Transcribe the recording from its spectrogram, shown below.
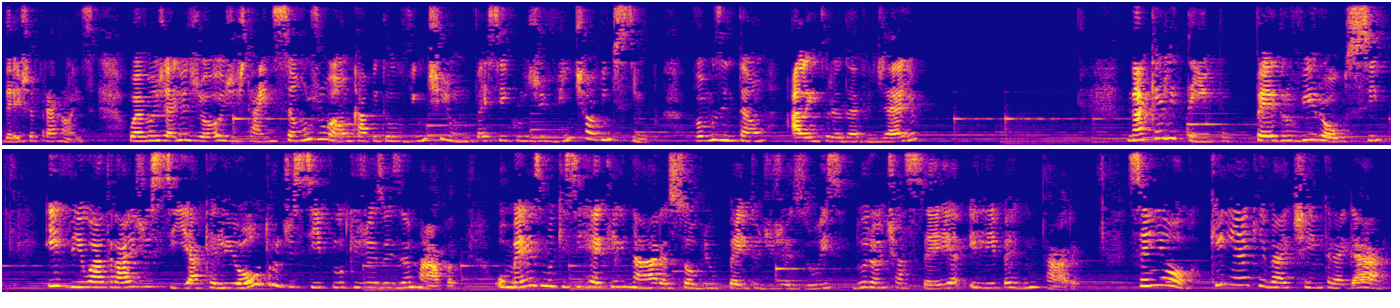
deixa para nós. O evangelho de hoje está em São João, capítulo 21, versículos de 20 ao 25. Vamos então à leitura do evangelho? Naquele tempo, Pedro virou-se e viu atrás de si aquele outro discípulo que Jesus amava, o mesmo que se reclinara sobre o peito de Jesus durante a ceia e lhe perguntara: Senhor, quem é que vai te entregar?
